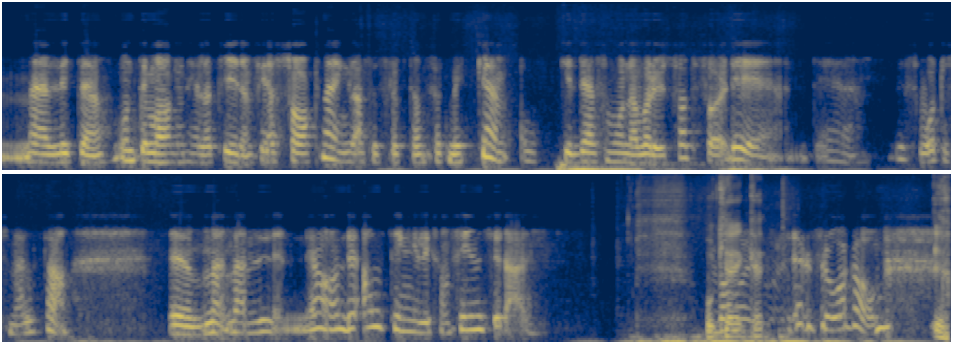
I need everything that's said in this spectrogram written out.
med lite ont i magen hela tiden för jag saknar Engla så fruktansvärt mycket och det som hon har varit utsatt för det, det det är svårt att smälta. Eh, men, men ja, det, allting liksom finns ju där. Okay, Vad var det du frågade om? Ja,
